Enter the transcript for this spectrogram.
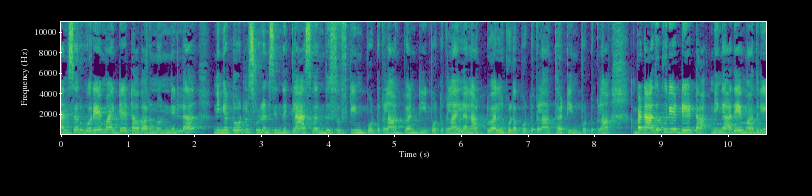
ஆன்சர் ஒரே மாதிரி டேட்டா வரணும்னு இல்லை. நீங்கள் டோட்டல் ஸ்டூடெண்ட்ஸ் இந்த கிளாஸ் வந்து ஃபிஃப்டீன் போட்டுக்கலாம் டுவெண்ட்டி போட்டுக்கலாம் இல்லைனா டுவெல் கூட போட்டுக்கலாம் தேர்ட்டீன் போட்டுக்கலாம். பட் அதுக்குரிய டேட்டா நீங்கள் அதே மாதிரி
